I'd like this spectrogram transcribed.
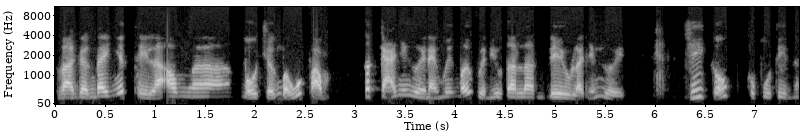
và gần đây nhất thì là ông uh, bộ trưởng bộ quốc phòng. Tất cả những người này nguyên mới vừa nêu tên lên đều là những người chí cốt của Putin đó.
